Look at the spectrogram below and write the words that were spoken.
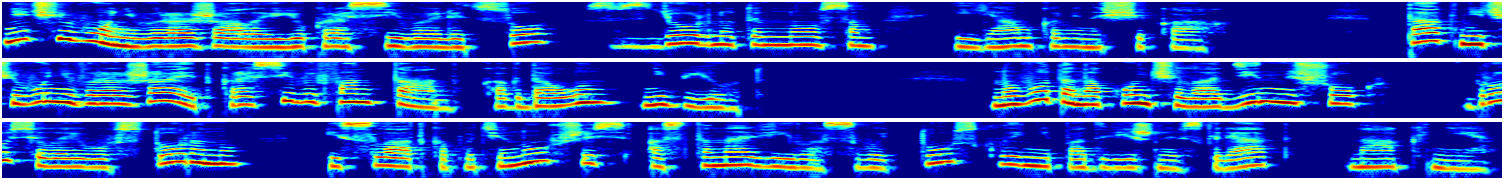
ничего не выражало ее красивое лицо с вздернутым носом и ямками на щеках. Так ничего не выражает красивый фонтан, когда он не бьет. Но вот она кончила один мешок, бросила его в сторону и, сладко потянувшись, остановила свой тусклый неподвижный взгляд на окне.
